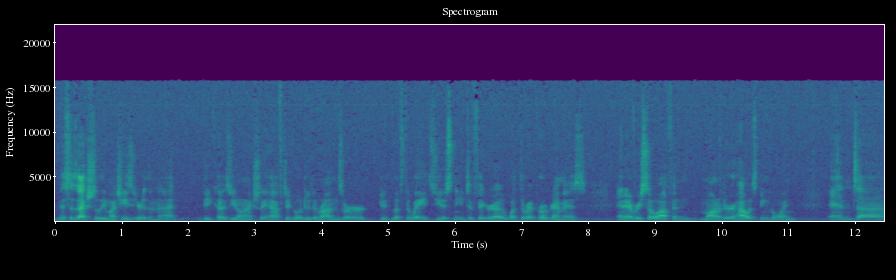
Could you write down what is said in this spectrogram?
This is actually much easier than that because you don't actually have to go do the runs or do lift the weights. You just need to figure out what the right program is, and every so often monitor how it's been going, and uh,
